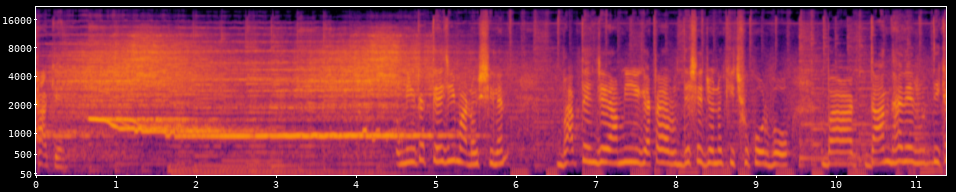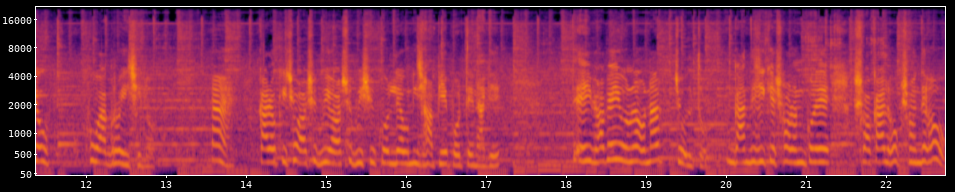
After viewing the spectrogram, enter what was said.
থাকেন। উনি একটা তেজি মানুষ ছিলেন। ভাবতেন যে আমি একটা দেশের জন্য কিছু করব, বা দান ধ্যানের দিকেও খুব আগ্রহী ছিল। হ্যাঁ কারও কিছু অসুখ অসুখ বিসুখ করলে উনি ঝাঁপিয়ে পড়তেন আগে। তো এইভাবেই ওনার ওনার চলতো। গান্ধীজিকে স্মরণ করে সকাল হোক সন্ধে হোক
